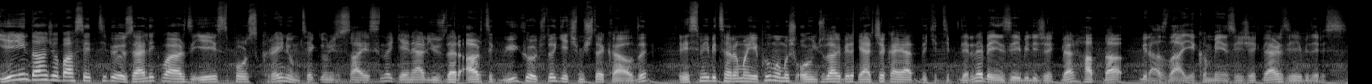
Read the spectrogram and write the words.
EA'in daha önce bahsettiği bir özellik vardı. EA Sports Cranium teknolojisi sayesinde genel yüzler artık büyük ölçüde geçmişte kaldı. Resmi bir tarama yapılmamış oyuncular bile gerçek hayattaki tiplerine benzeyebilecekler. Hatta biraz daha yakın benzeyecekler diyebiliriz.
